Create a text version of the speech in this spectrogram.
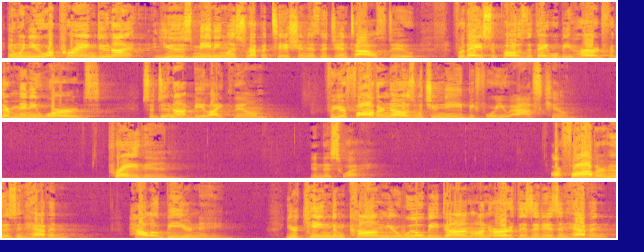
And when you are praying, do not use meaningless repetition as the Gentiles do, for they suppose that they will be heard for their many words. So do not be like them, for your Father knows what you need before you ask Him. Pray then in this way Our Father who is in heaven, hallowed be your name. Your kingdom come, your will be done on earth as it is in heaven.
